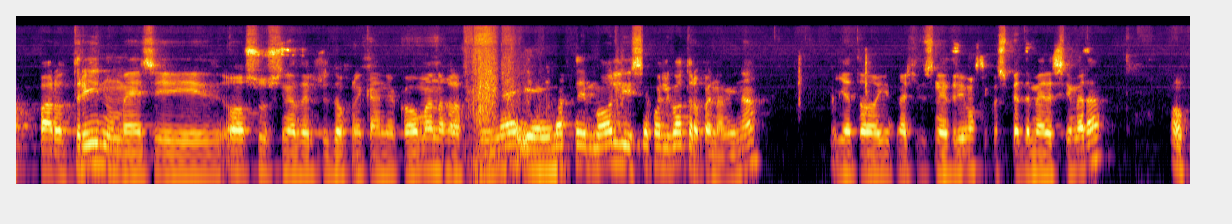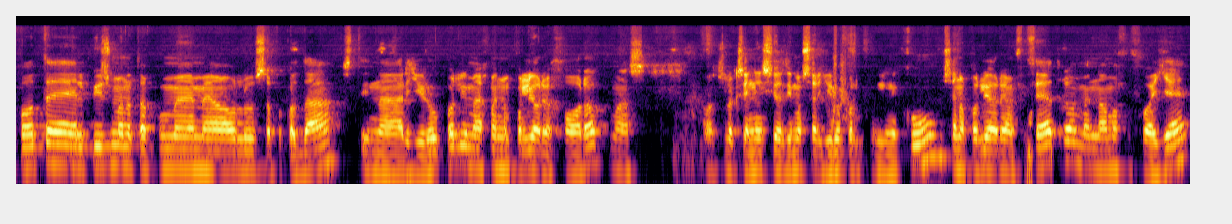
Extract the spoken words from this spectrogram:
παροτρύνουμε έτσι, όσους συναδέλφους δεν το έχουν κάνει ακόμα, να γραφτούν. Ε, Είμαστε μόλις, έχουμε λιγότερο από ένα μήνα για, το, για την αρχή του συνεδρίου, είμαστε 25 μέρες σήμερα. Οπότε ελπίζουμε να τα πούμε με όλους από κοντά στην Αργυρούπολη. Μα Έχουμε ένα πολύ ωραίο χώρο που μας μας φιλοξενήσει ο Δήμος Αργυρούπολης του Ελληνικού σε ένα πολύ ωραίο αμφιθέατρο με ένα όμορφο φουαγέ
